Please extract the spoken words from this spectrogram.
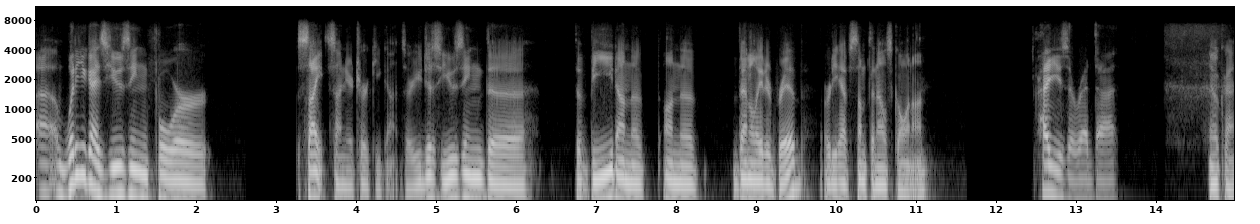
uh, what are you guys using for sights on your turkey guns? Are you just using the the bead on the on the ventilated rib, or do you have something else going on? I use a red dot Okay.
